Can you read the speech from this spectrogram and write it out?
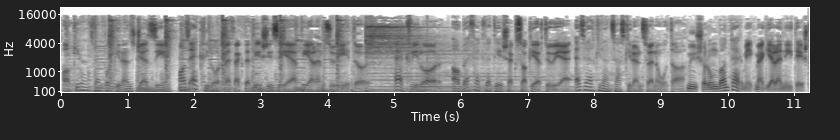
a 90.9 jazz az Equilor befektetési ZRT elemzőjétől. Equilor, a befektetések szakértője 1990 óta. Műsorunkban termék megjelenítést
